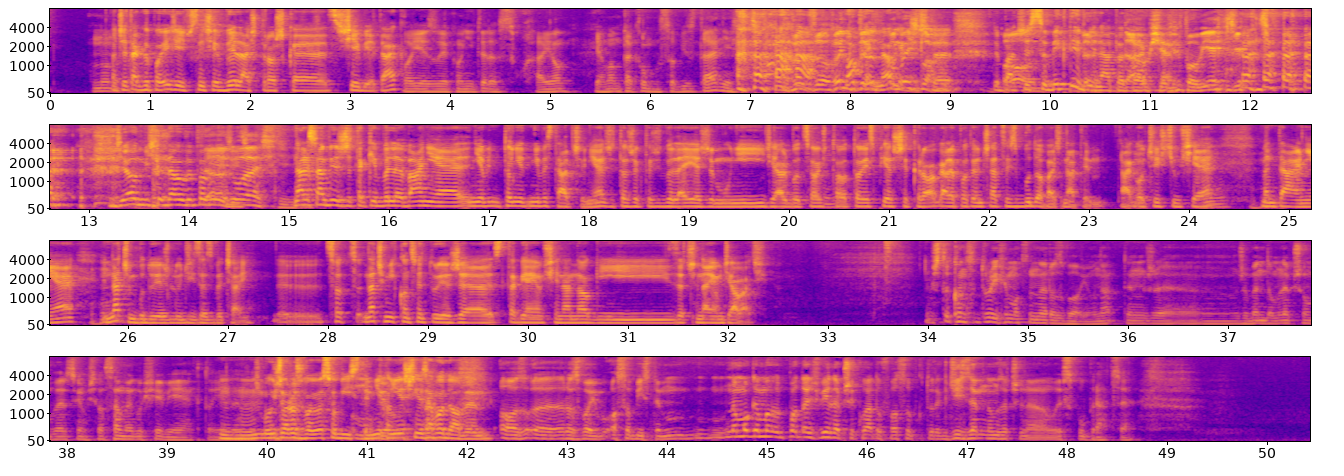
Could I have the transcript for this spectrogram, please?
No, znaczy no tak. tak wypowiedzieć, w sensie wylać troszkę z siebie, tak? O Jezu, jak oni teraz słuchają, ja mam taką sobie zdanie. Co oni okay, teraz no pomyślą? Patrzysz subiektywnie na to. Dał tak, się tak. wypowiedzieć. Gdzie on mi się dał wypowiedzieć? No, właśnie, no ale sam wiesz, że takie wylewanie nie, to nie, nie wystarczy, nie? Że to, że ktoś wyleje, że mu nie idzie albo coś, to, to jest pierwszy krok, ale potem trzeba coś zbudować na tym. Tak? Oczyścił się mhm. mentalnie. Mhm. Na czym budujesz ludzi zazwyczaj? Y, co, co, na czym ich koncentrujesz, że stawiają się na nogi i zaczynają działać? Wiesz co, koncentruję się mocno na rozwoju, na tym, że, że będą lepszą wersją samego siebie, jak to jeden mm -hmm. Mówisz o rozwoju osobistym, Mówię niekoniecznie tak, zawodowym. O e, rozwoju osobistym. No mogę podać wiele przykładów osób, które gdzieś ze mną zaczynały współpracę.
